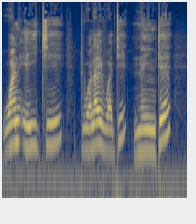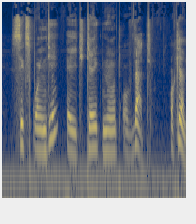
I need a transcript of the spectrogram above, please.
180 to arrive at 96.8 take note of that. Okay.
